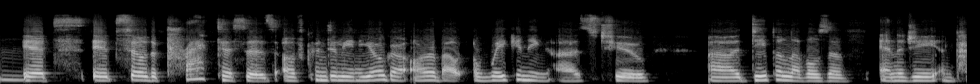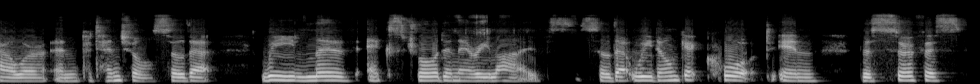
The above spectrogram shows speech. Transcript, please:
Mm. It's it's so the practices of Kundalini yoga are about awakening us to uh, deeper levels of energy and power and potential, so that we live extraordinary lives, so that we don't get caught in the surface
